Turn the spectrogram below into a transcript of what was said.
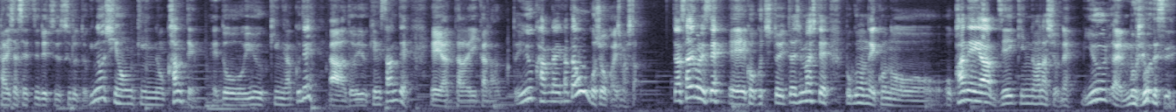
会社設立するときの資本金の観点、どういう金額で、あどういう計算でやったらいいかなという考え方をご紹介しました。じゃあ最後にですね、えー、告知といたしまして、僕のね、このお金や税金の話をね、有え無料です。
